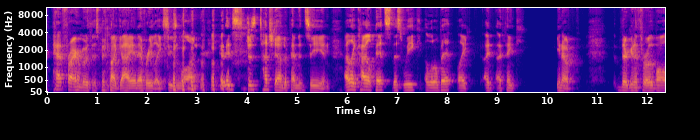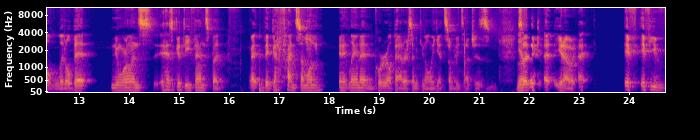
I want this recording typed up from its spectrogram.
Pat Freiermuth has been my guy in every like season long, and it's just touchdown dependency. And I like Kyle Pitts this week a little bit. Like I I think you know they're going to throw the ball a little bit. New Orleans has a good defense, but uh, they've got to find someone in Atlanta, and Cordell Patterson can only get so many touches. So I think uh, you know I- if if you've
